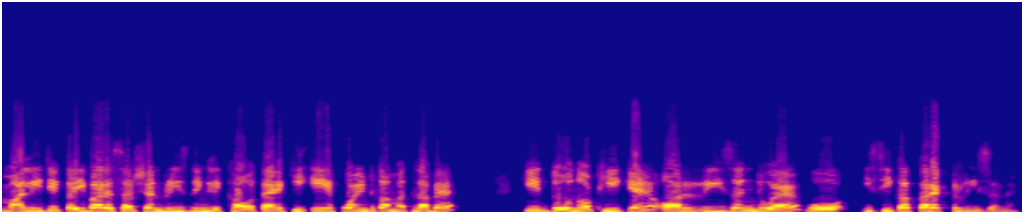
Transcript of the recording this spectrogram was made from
मान लीजिए, कई बार एसर्शन रीजनिंग लिखा होता है कि ए पॉइंट का मतलब है कि दोनों ठीक है और रीजन जो है, वो इसी का करेक्ट रीजन है।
